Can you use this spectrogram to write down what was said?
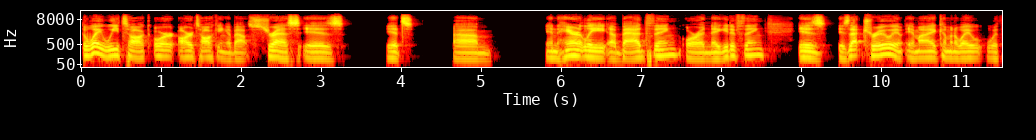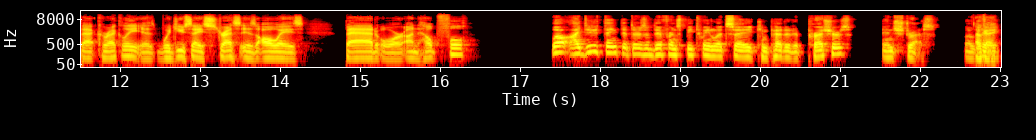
the way we talk or are talking about stress is it's um, inherently a bad thing or a negative thing is is that true am i coming away with that correctly is would you say stress is always bad or unhelpful well, I do think that there's a difference between, let's say, competitive pressures and stress. Okay? okay.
